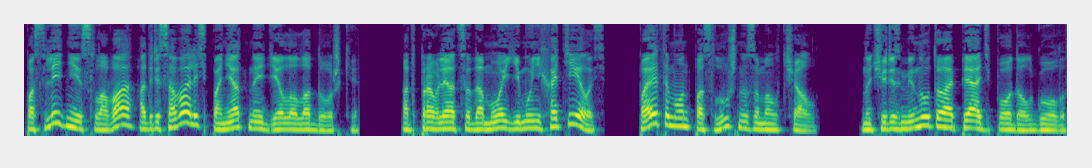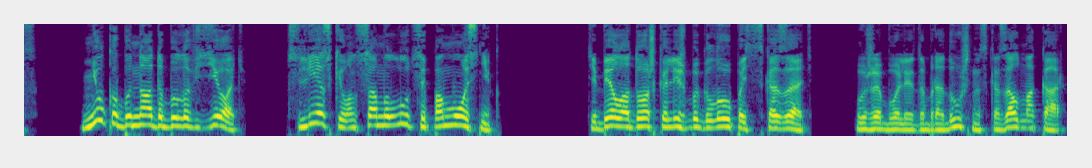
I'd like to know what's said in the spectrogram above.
Последние слова адресовались, понятное дело, ладошке. Отправляться домой ему не хотелось, поэтому он послушно замолчал но через минуту опять подал голос. «Нюка бы надо было взять! В слезке он самый лучший помощник!» «Тебе, ладошка, лишь бы глупость сказать!» Уже более добродушно сказал Макар.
